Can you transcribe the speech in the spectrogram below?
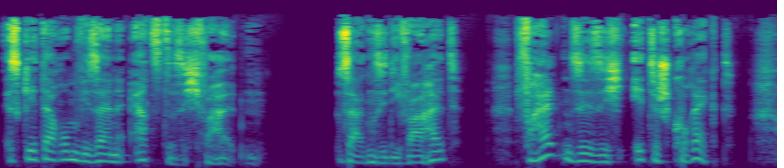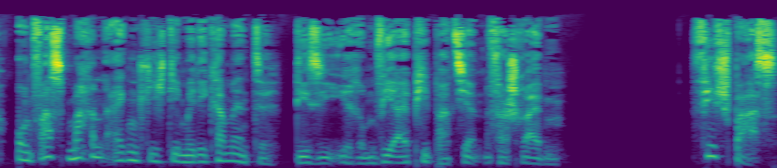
Es geht darum, wie seine Ärzte sich verhalten. Sagen sie die Wahrheit? Verhalten sie sich ethisch korrekt? Und was machen eigentlich die Medikamente, die sie ihrem VIP-Patienten verschreiben? Viel Spaß!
